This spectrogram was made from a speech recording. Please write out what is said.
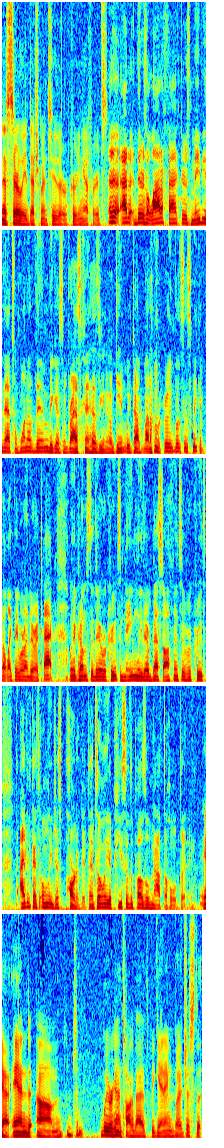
necessarily a detriment to the recruiting efforts. And, uh, there's a lot of factors. Maybe that's one of them because Nebraska has, you know, again, we talked about on recruiting blitz this week. It felt like they were under attack when it comes to their recruits, namely their best offensive recruits. I think that's only just part of it. That's only a piece of the puzzle, not the whole thing. Yeah, and um, to, we were going to talk about it at the beginning, but just the,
